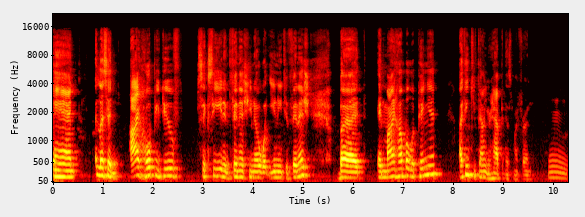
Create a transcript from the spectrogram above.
And listen, I hope you do succeed and finish, you know, what you need to finish. But in my humble opinion, I think you found your happiness, my friend. Mm.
